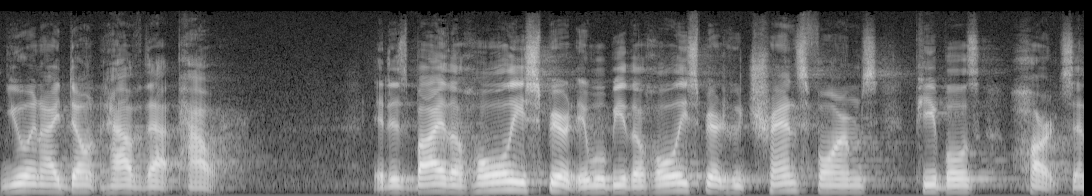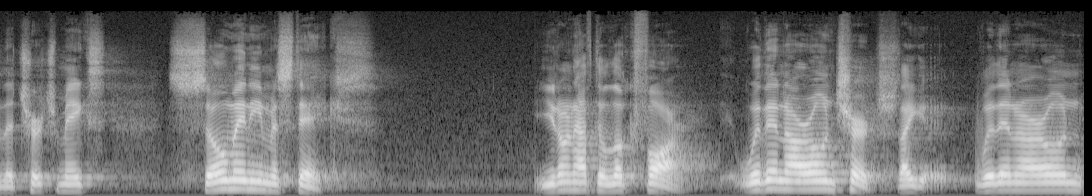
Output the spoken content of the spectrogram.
You and I don't have that power. It is by the Holy Spirit. It will be the Holy Spirit who transforms people's hearts. And the church makes so many mistakes. You don't have to look far. Within our own church, like within our own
